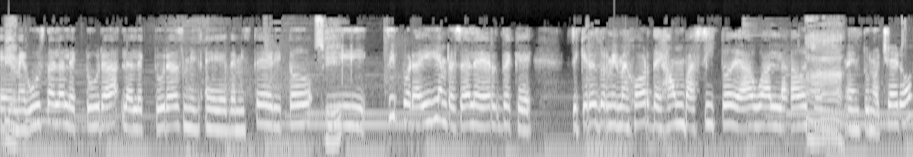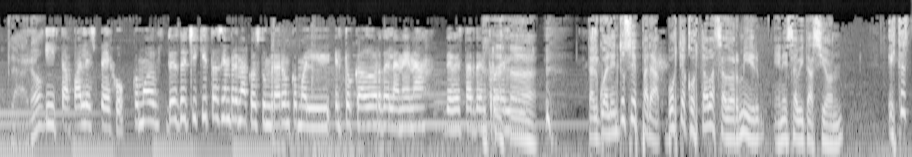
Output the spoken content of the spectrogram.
Eh, me gusta la lectura, las lecturas eh, de misterio y todo. Sí. Y sí, por ahí empecé a leer de que si quieres dormir mejor, deja un vasito de agua al lado de tu, Ah. en tu nochero Claro. y tapa el espejo. Como desde chiquita siempre me acostumbraron como el, el tocador de la nena debe estar dentro del... Tal cual. Entonces, para, vos te acostabas a dormir en esa habitación. ¿Estás,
